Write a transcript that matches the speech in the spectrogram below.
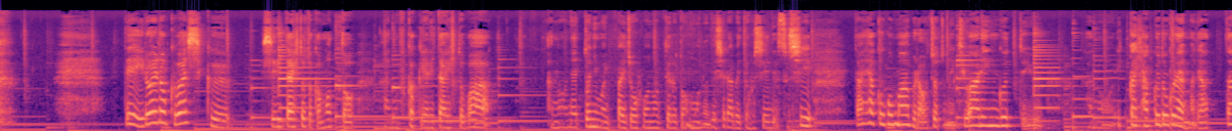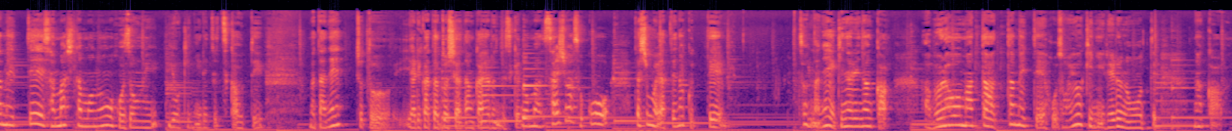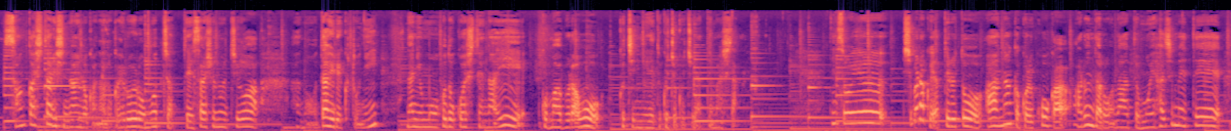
でいろいろ詳しく知りたい人とかもっとあの深くやりたい人はあのネットにもいっぱい情報載ってると思うので調べてほしいですし太白ごま油をちょっとねキュアリングっていう1回100度ぐらいまで温めて冷ましたものを保存容器に入れて使うっていうまたねちょっとやり方としては段階あるんですけど、まあ、最初はそこを私もやってなくってそんなねいきなりなんか油をまた温めて保存容器に入れるのってなんか酸化したりしないのかなとかいろいろ思っちゃって最初のうちはあのダイレクトに何も施してないごま油を口に入れてぐちゅぐちゅやってました。でそういうしばらくやってるとあなんかこれ効果あるんだろうなって思い始めて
